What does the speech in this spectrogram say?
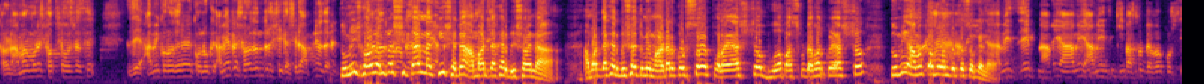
কারণ আমার মনে সৎ সাহস আছে যে আমি কোনো ধরনের কোনো আমি একটা ষড়যন্ত্র শিকার সেটা আপনিও জানেন। তুমি ষড়যন্ত্র শিকার নাকি সেটা আমার দেখার বিষয় না। আমার দেখার বিষয় তুমি মার্ডার করছ পলায় আসছো ভুয়া পাসপোর্ট ব্যবহার করে আসছো তুমি আমাকে অপমান করতেছো কেন? আমি আমি আমি আমি কি পাসপোর্ট ব্যবহার করছি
